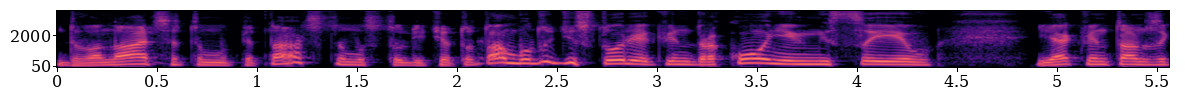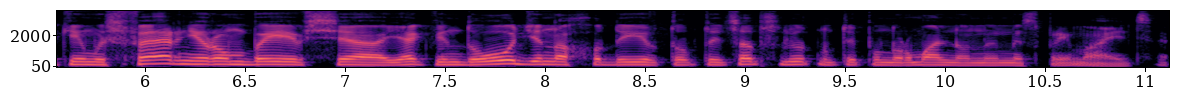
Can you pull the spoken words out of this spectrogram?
12-15 столітті, то там будуть історії, як він драконів місив, як він там з якимось ферніром бився, як він до Одіна ходив. Тобто це абсолютно типу, нормально ними сприймається.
